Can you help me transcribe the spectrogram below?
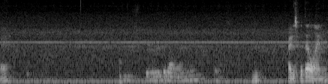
Okay. Hmm? I just put that line there.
